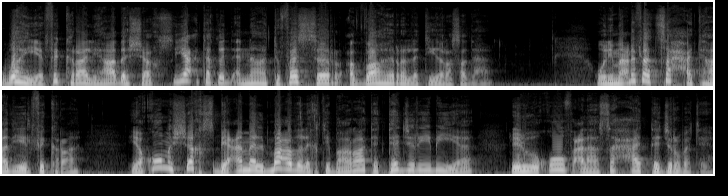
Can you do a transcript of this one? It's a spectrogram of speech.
وهي فكرة لهذا الشخص يعتقد أنها تفسر الظاهرة التي رصدها. ولمعرفة صحة هذه الفكرة يقوم الشخص بعمل بعض الاختبارات التجريبية للوقوف على صحة تجربته.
